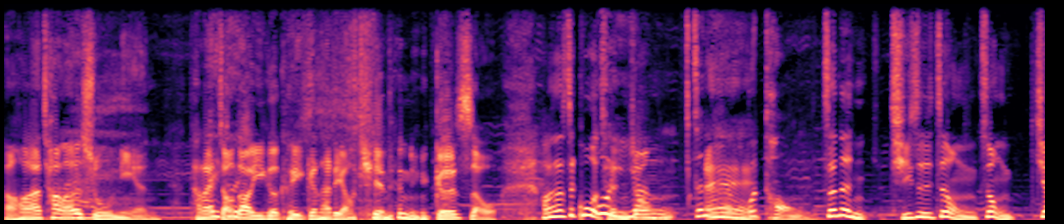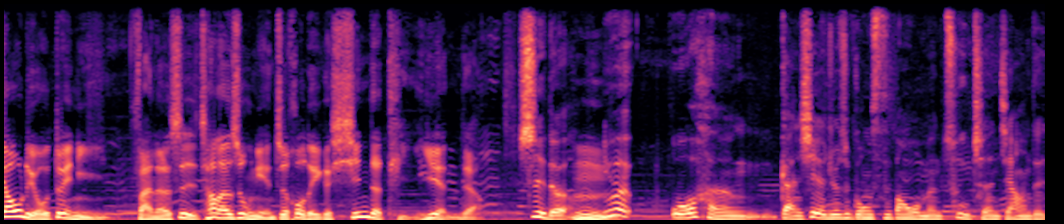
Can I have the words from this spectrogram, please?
然后她唱了二十五年。他来找到一个可以跟他聊天的女歌手，好像这过程中真的很不同。真的，其实这种这种交流对你反而是唱了二十五年之后的一个新的体验，这样。是的，嗯，因为我很感谢，就是公司帮我们促成这样的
